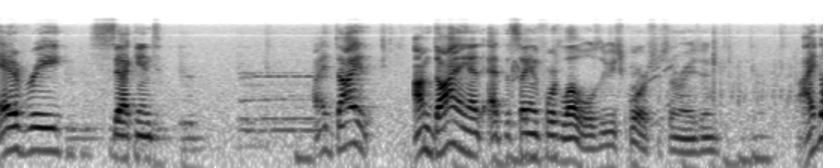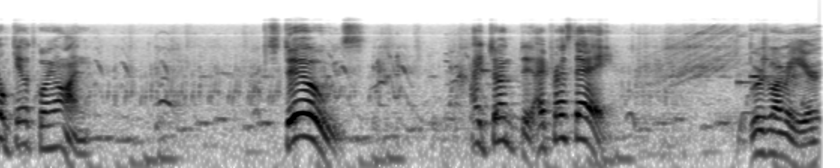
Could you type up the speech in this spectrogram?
every second I died. I'm dying at, at the second and fourth levels of each course for some reason. I don't get what's going on. Stews! I jumped it. I pressed A. There's one right here.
